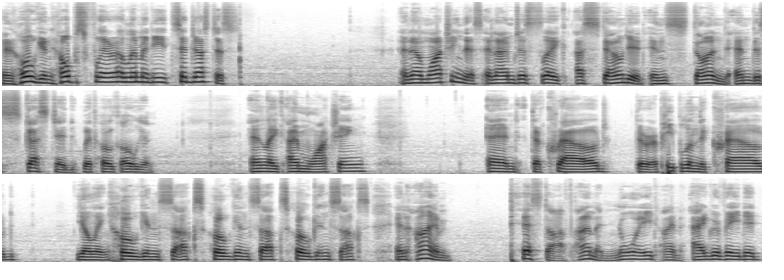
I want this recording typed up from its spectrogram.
and Hogan helps Flair eliminate Sid Justice. And I'm watching this and I'm just like astounded and stunned and disgusted with Hulk Hogan. And like I'm watching and the crowd, there are people in the crowd yelling, Hogan sucks, Hogan sucks, Hogan sucks. And I'm pissed off. I'm annoyed. I'm aggravated.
